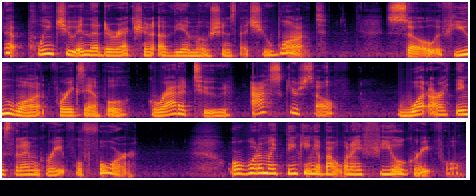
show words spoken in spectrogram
that point you in the direction of the emotions that you want. So, if you want, for example, gratitude, ask yourself, what are things that I'm grateful for? Or what am I thinking about when I feel grateful?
